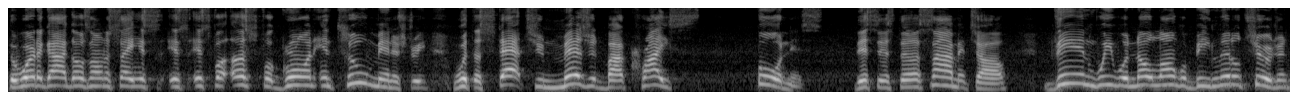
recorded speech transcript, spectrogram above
The word of God goes on to say it's, it's, it's for us for growing into ministry with a statue measured by Christ's fullness. This is the assignment, y'all. Then we will no longer be little children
